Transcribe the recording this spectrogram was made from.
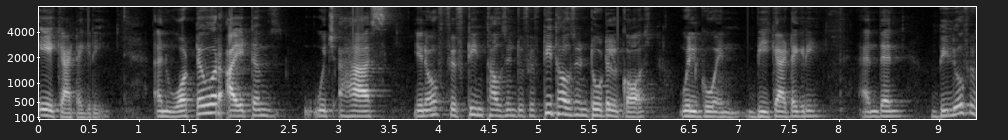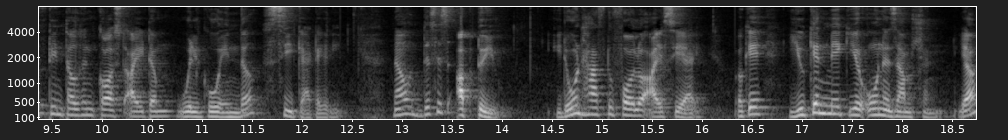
A category. And whatever items which has, you know, 15,000 to 50,000 total cost will go in B category. And then below 15,000 cost item will go in the C category. Now this is up to you. You don't have to follow ICAI okay you can make your own assumption yeah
